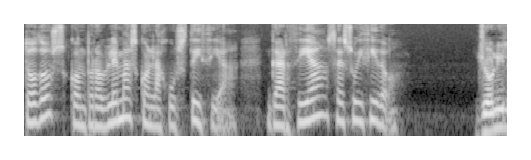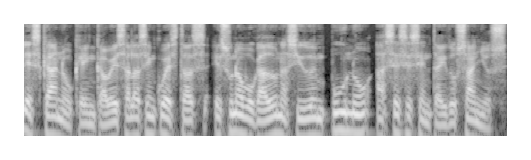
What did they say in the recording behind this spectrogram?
todos con problemas con la justicia. García se suicidó. Johnny Lescano, que encabeza las encuestas, es un abogado nacido en Puno hace 62 años,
